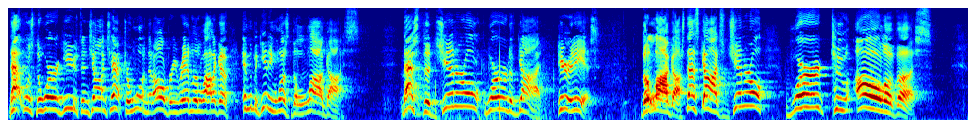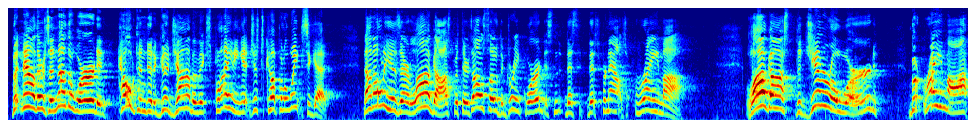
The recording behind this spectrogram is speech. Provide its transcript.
That was the word used in John chapter 1 that Aubrey read a little while ago. In the beginning was the logos. That's the general word of God. Here it is. The logos. That's God's general word to all of us. But now there's another word, and Colton did a good job of explaining it just a couple of weeks ago. Not only is there logos, but there's also the Greek word that's, that's, that's pronounced rhema. Logos, the general word, but rhema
